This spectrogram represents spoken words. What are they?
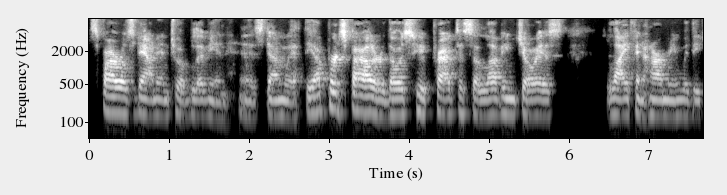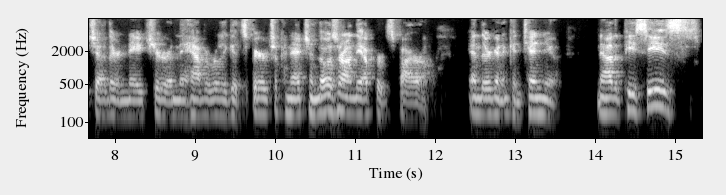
spirals down into oblivion and it's done with. The upward spiral are those who practice a loving, joyous life in harmony with each other and nature, and they have a really good spiritual connection. Those are on the upward spiral and they're going to continue. Now, the PCs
